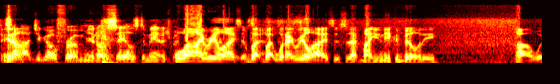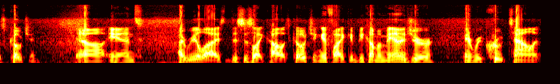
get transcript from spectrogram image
You so know? how'd you go from you know sales to management? Well, I realized, but that? but what I realized is that my unique ability uh, was coaching, Yeah. uh, and I realized this is like college coaching. If I could become a manager and recruit talent,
